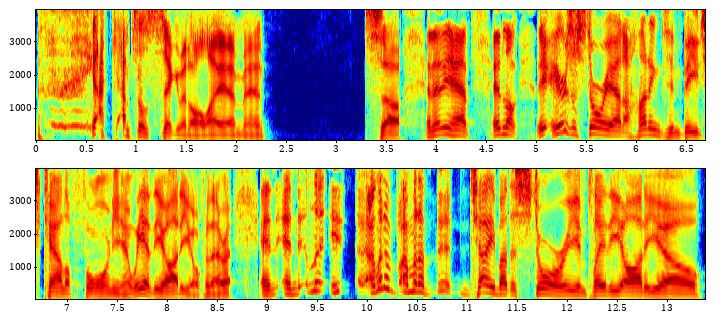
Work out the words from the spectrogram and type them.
I'm so sick of it all. I am, man. So, and then you have, and look, here's a story out of Huntington Beach, California, and we have the audio for that, right? And and I'm gonna I'm gonna tell you about the story and play the audio.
